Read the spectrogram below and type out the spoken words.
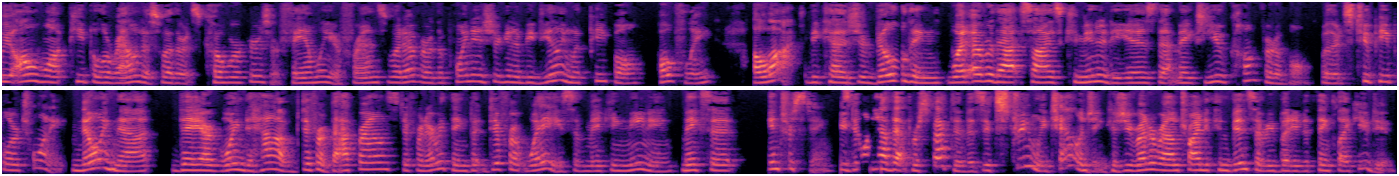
we all want people around us, whether it's coworkers or family or friends, whatever. The point is you're going to be dealing with people, hopefully, a lot because you're building whatever that size community is that makes you comfortable, whether it's two people or 20. Knowing that they are going to have different backgrounds, different everything, but different ways of making meaning makes it interesting. You don't have that perspective, it's extremely challenging because you run around trying to convince everybody to think like you do.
